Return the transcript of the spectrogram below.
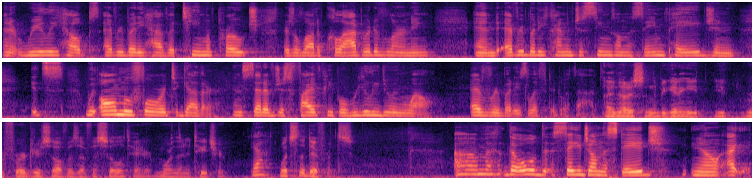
And it really helps everybody have a team approach. There's a lot of collaborative learning and everybody kind of just seems on the same page and it's we all move forward together instead of just five people really doing well. Everybody's lifted with that. I noticed in the beginning you, you referred to yourself as a facilitator more than a teacher. Yeah. What's the difference? Um, the old sage on the stage, you know, I,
